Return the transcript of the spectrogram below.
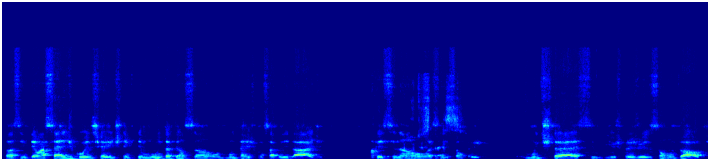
Então, assim, tem uma série de coisas que a gente tem que ter muita atenção, muita responsabilidade, porque senão, assim, são muito estresse e os prejuízos são muito altos.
